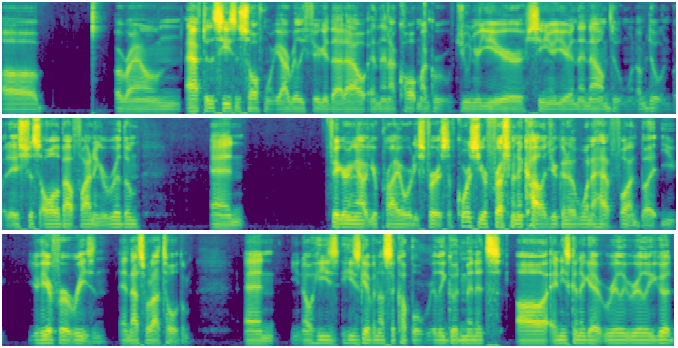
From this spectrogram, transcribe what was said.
uh around after the season sophomore year. I really figured that out and then I caught my groove junior year, senior year and then now I'm doing what I'm doing. But it's just all about finding a rhythm and figuring out your priorities first. Of course, you're a freshman in college, you're to want to have fun, but you you're here for a reason. And that's what I told them. And you know, he's he's given us a couple really good minutes uh and he's going to get really really good.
